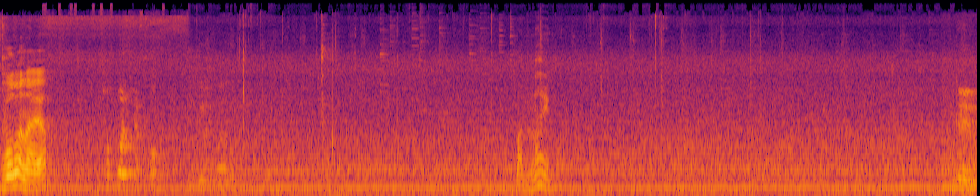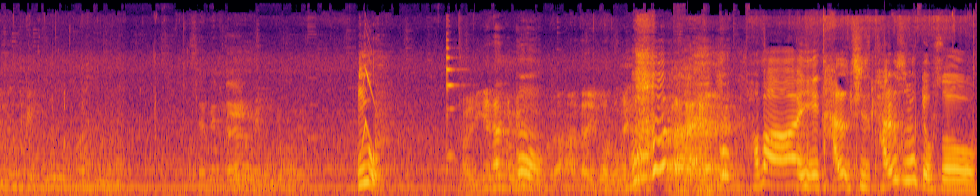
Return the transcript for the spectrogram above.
뭐가 나요? 첫 번째 거 맞나 이거? 세멘님 이거 아 이게 사장님이 어. 어. 거예요? 아나 이거 로맨 봐봐 이게 다르, 진짜 다를 수밖에 없어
